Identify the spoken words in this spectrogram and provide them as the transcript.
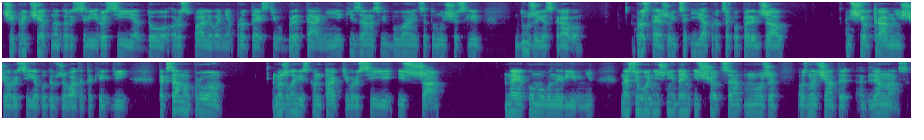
чи причетна до Росія до розпалювання протестів в Британії, які зараз відбуваються, тому що слід дуже яскраво простежується, і я про це попереджав ще в травні, що Росія буде вживати таких дій. Так само про можливість контактів Росії і США, на якому вони рівні на сьогоднішній день, і що це може означати для нас.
